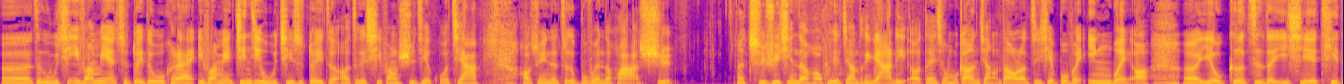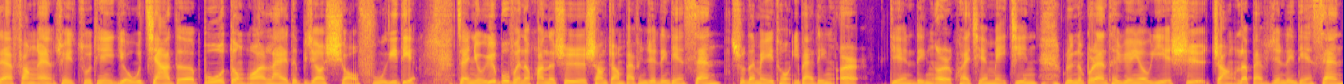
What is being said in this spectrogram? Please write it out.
呃，这个武器一方面是对着乌克兰，一方面经济武器是对着啊这个西方世界国家。好，所以呢，这个部分的话是。那持续性的哈会有这样的个压力啊，但是我们刚刚讲到了这些部分，因为啊呃也有各自的一些替代方案，所以昨天油价的波动啊来的比较小幅一点，在纽约部分的话呢是上涨百分之零点三，收在每一桶一百零二。点零二块钱美金，伦敦布兰特原油也是涨了百分之零点三，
